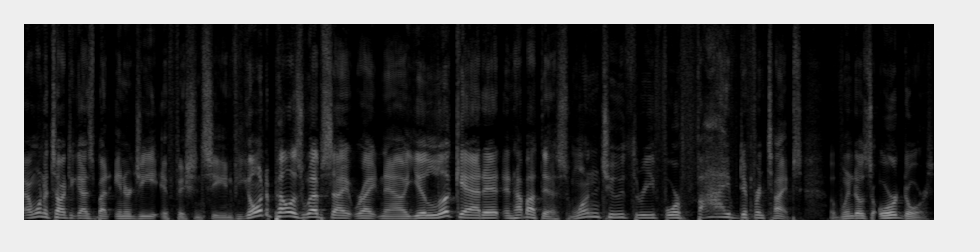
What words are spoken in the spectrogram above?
I want to talk to you guys about energy efficiency. And if you go into Pella's website right now, you look at it, and how about this? One, two, three, four, five different types of windows or doors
